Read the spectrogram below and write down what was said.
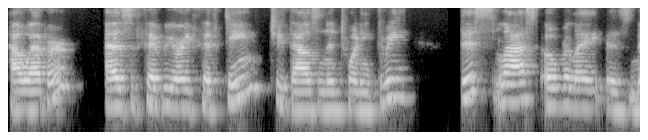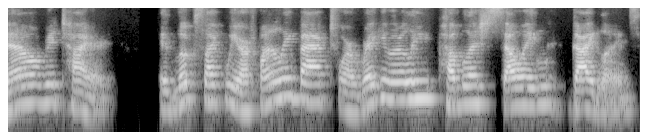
However, as of February 15, 2023, this last overlay is now retired. It looks like we are finally back to our regularly published selling guidelines.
